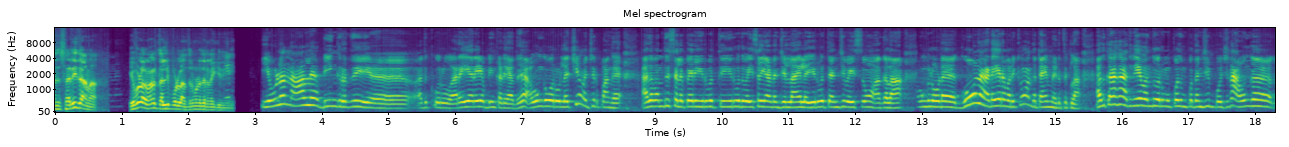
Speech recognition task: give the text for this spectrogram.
அது சரிதானா? எவ்வளவு நாள் தள்ளி போடலாம் திருமணத்தை நினைக்கிறீங்க? எவ்வளோ நாள் அப்படிங்கிறது அதுக்கு ஒரு வரையறை அப்படின்னு கிடையாது. அவங்க ஒரு லட்சியம் வச்சுருப்பாங்க. அதை வந்து சில பேர் இருபத்தி இருபது வயசுலேயும் அடைஞ்சிடலாம் இல்லை இருபத்தஞ்சு வயசும் ஆகலாம். அவங்களோட கோலை அடையிற வரைக்கும் அந்த டைம் எடுத்துக்கலாம். அதுக்காக அதுவே வந்து ஒரு முப்பது முப்பத்தஞ்சு போச்சுன்னா அவங்க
